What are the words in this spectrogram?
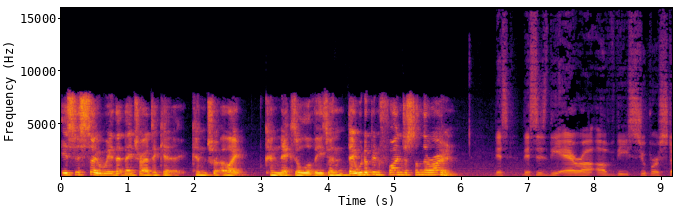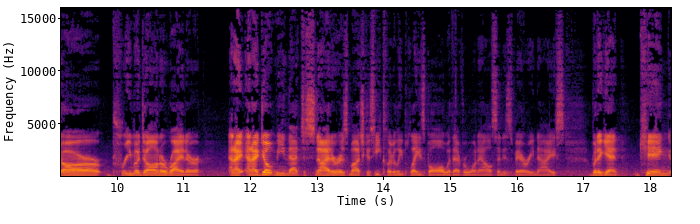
it's just so weird that they tried to co- control like connect all of these when they would have been fine just on their own. This this is the era of the superstar prima donna writer, and I and I don't mean that to Snyder as much because he clearly plays ball with everyone else and is very nice. But again, King,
